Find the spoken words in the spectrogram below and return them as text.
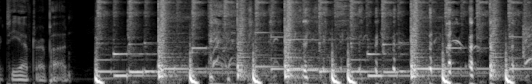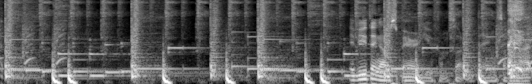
back to you after I pod. If you think I'm sparing you from certain things, I'm not.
